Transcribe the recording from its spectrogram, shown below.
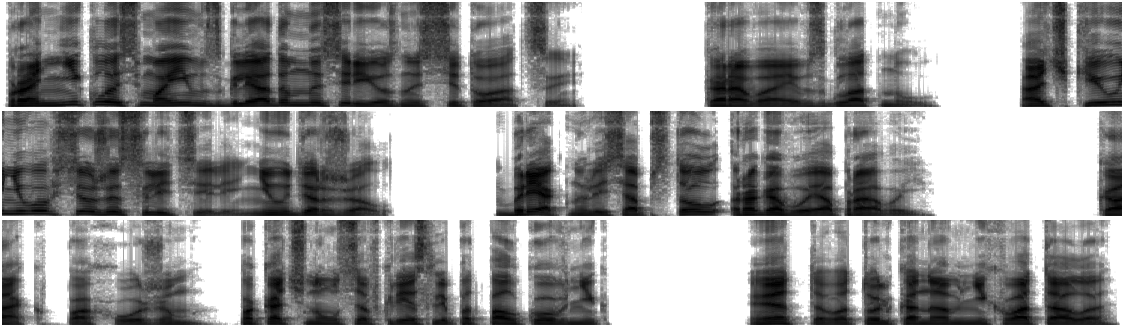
прониклось моим взглядом на серьезность ситуации. Караваев сглотнул. Очки у него все же слетели, не удержал. Брякнулись об стол роговой оправой. «Как похожим?» — покачнулся в кресле подполковник. «Этого только нам не хватало».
